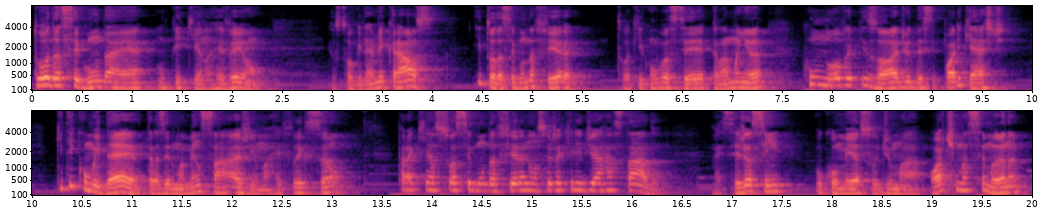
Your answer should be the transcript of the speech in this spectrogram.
Toda segunda é um pequeno Réveillon. Eu sou Guilherme Kraus e toda segunda-feira estou aqui com você pela manhã com um novo episódio desse podcast que tem como ideia trazer uma mensagem, uma reflexão para que a sua segunda-feira não seja aquele dia arrastado, mas seja sim o começo de uma ótima semana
